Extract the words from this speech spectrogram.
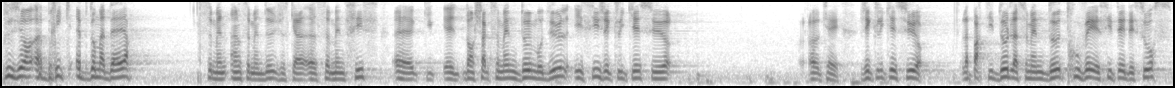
plusieurs euh, briques hebdomadaires, semaine 1, semaine 2 jusqu'à euh, semaine 6, euh, et dans chaque semaine deux modules. Ici, j'ai cliqué sur OK, j'ai cliqué sur la partie 2 de la semaine 2, trouver et citer des sources.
